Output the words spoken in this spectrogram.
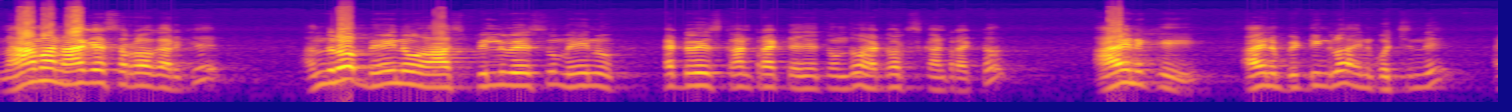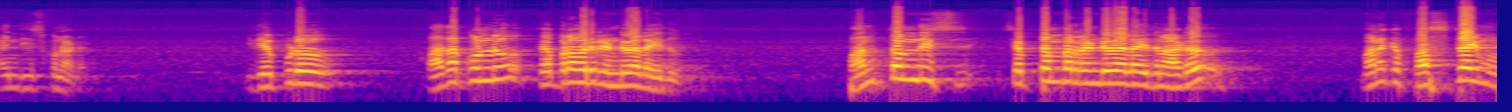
నామ నాగేశ్వరరావు గారికి అందులో మెయిన్ ఆ spillways main head ways contract ఏదైతే ఉందో హెడ్ వర్క్స్ కాంట్రాక్ట్ ఆయనకి ఆయన బిడ్డింగ్లో ఆయనకు వచ్చింది ఆయన తీసుకున్నాడు. ఇది ఎప్పుడు? పదకొండు ఫిబ్రవరి రెండు వేల ఐదు. పంతొమ్మిది సెప్టెంబర్ రెండు వేల ఐదు నాడు మనకి ఫస్ట్ టైము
